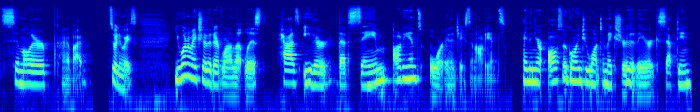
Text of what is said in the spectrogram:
similar kind of vibe. So, anyways, you want to make sure that everyone on that list has either that same audience or an adjacent audience. And then you're also going to want to make sure that they are accepting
